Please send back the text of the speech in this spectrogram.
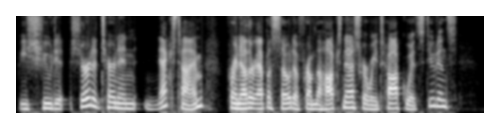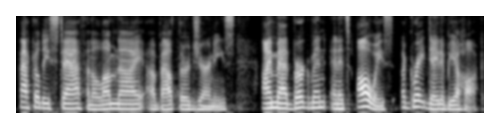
Be sure to, sure to turn in next time for another episode of From the Hawk's Nest, where we talk with students, faculty, staff, and alumni about their journeys. I'm Matt Bergman, and it's always a great day to be a Hawk.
